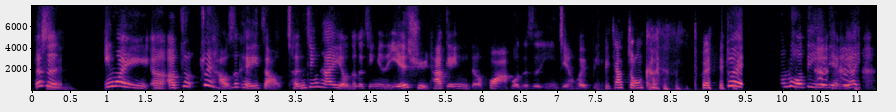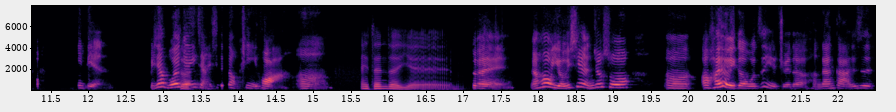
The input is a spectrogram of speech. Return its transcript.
但是因为呃啊，最最好是可以找曾经他也有这个经验的，也许他给你的话或者是意见会比比较中肯，对 对，落地一点，比较一点。比较不会跟你讲一些这种屁话，嗯，哎、欸，真的耶，对。然后有一些人就说，嗯、呃，哦，还有一个我自己觉得很尴尬，就是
